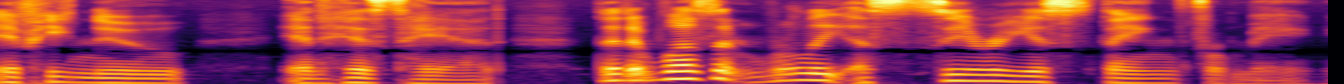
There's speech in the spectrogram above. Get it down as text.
if he knew in his head, that it wasn't really a serious thing for me.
